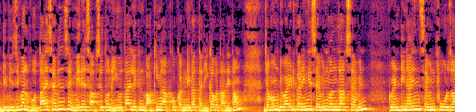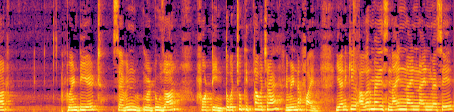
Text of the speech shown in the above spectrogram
डिविजिबल होता है सेवन से? मेरे हिसाब से तो नहीं होता है, लेकिन बाकी मैं आपको करने का तरीका बता देता हूँ। जब हम डिवाइड करेंगे सेवन वन जार seven twenty nine seven four जार ट्वेंटी एट सेवन टू जार फोर्टीन तो बच्चों, कितना बच रहा है? रिमाइंडर फाइव यानी कि अगर मैं इस नाइन नाइन नाइन में से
